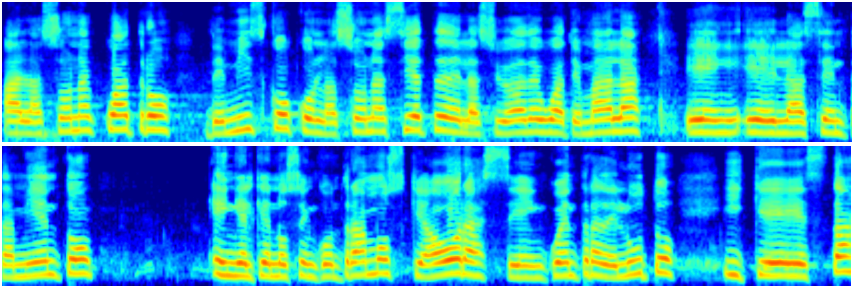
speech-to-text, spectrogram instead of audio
a la zona 4 de Misco con la zona 7 de la ciudad de Guatemala en el asentamiento en el que nos encontramos, que ahora se encuentra de luto y que está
